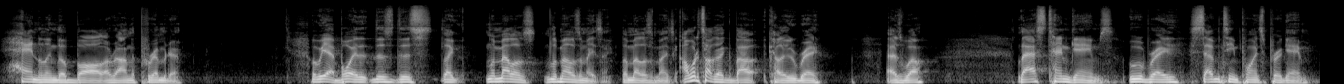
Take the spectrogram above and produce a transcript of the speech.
handling the ball around the perimeter. But yeah, boy, this this like Lamelo's Lamelo's amazing. Lamelo's amazing. I want to talk like, about Kelly Oubre as well. Last ten games, Oubre seventeen points per game.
